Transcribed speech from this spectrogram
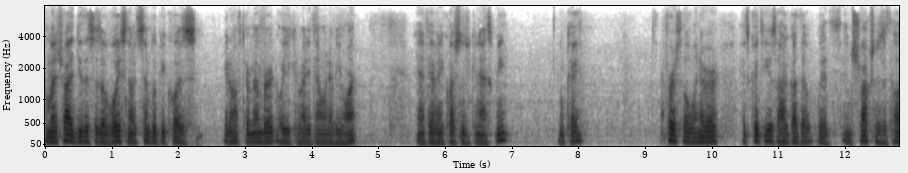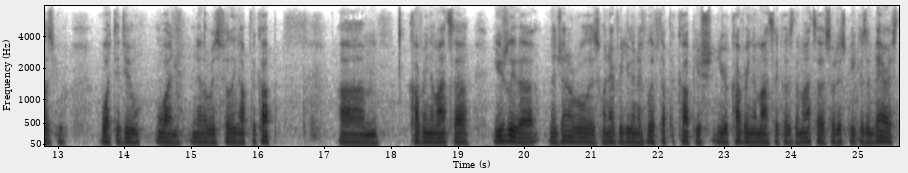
I'm going to try to do this as a voice note simply because you don't have to remember it or you can write it down whenever you want. And if you have any questions, you can ask me. Okay? First of all, whenever it's good to use a Haggadah with instructions that tells you what to do when. In other words, filling up the cup, um, covering the matzah. Usually, the, the general rule is whenever you're going to lift up the cup, you're, you're covering the matzah because the matzah, so to speak, is embarrassed.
